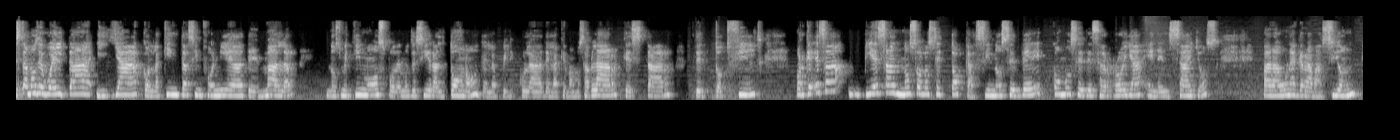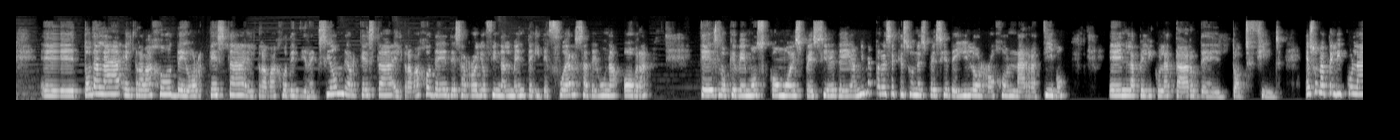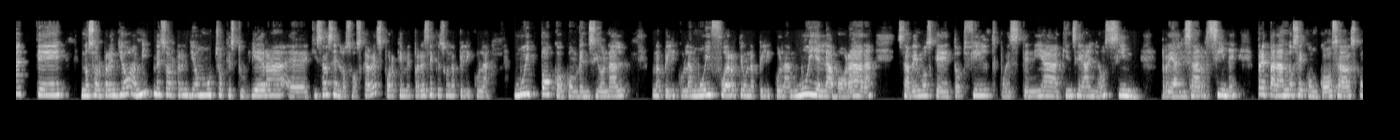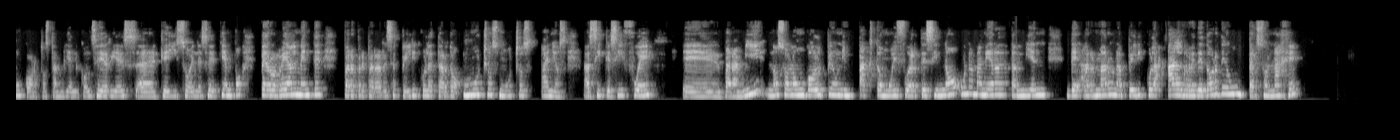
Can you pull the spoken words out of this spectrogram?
Estamos de vuelta y ya con la quinta sinfonía de Mahler nos metimos, podemos decir, al tono de la película de la que vamos a hablar, que es Star de Todd Field, porque esa pieza no solo se toca, sino se ve cómo se desarrolla en ensayos para una grabación eh, toda el trabajo de orquesta, el trabajo de dirección de orquesta, el trabajo de desarrollo finalmente y de fuerza de una obra, que es lo que vemos como especie de, a mí me parece que es una especie de hilo rojo narrativo en la película Tar de Todd Field. Es una película que nos sorprendió, a mí me sorprendió mucho que estuviera eh, quizás en los Óscares, porque me parece que es una película muy poco convencional, una película muy fuerte, una película muy elaborada. Sabemos que Todd Field pues tenía 15 años sin realizar cine, preparándose con cosas, con cortos también, con series eh, que hizo en ese tiempo, pero realmente para preparar esa película tardó muchos, muchos años. Así que sí fue eh, para mí no solo un golpe, un impacto muy fuerte, sino una manera también de armar una película alrededor de un personaje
